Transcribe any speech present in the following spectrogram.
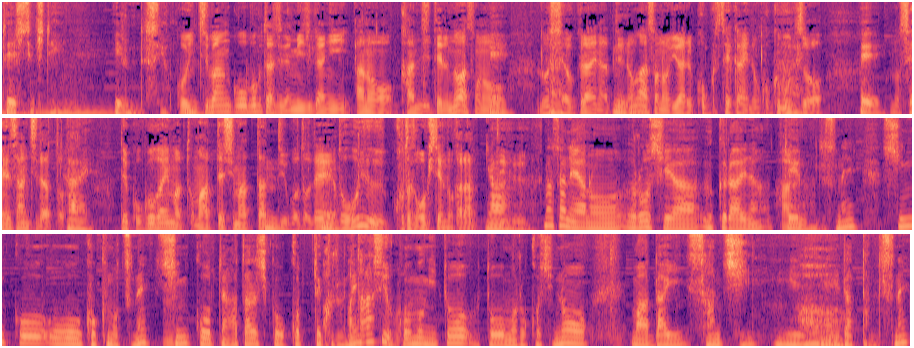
呈してきているんですよ。こう一番こう僕たちが身近にあの感じているのはその、ロシア、ウクライナっていうのが、そのいわゆる国世界の穀物を、の生産地だと。はいでここが今止まってしまったっていうことで、うん、どういうことが起きてるのかなっていう。まさにあのロシア、ウクライナっていうのはですね、はい、新興穀物ね、新興って新しく起こってくるね、小麦とトウモロコシの、まあ、第産地だったんですね。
